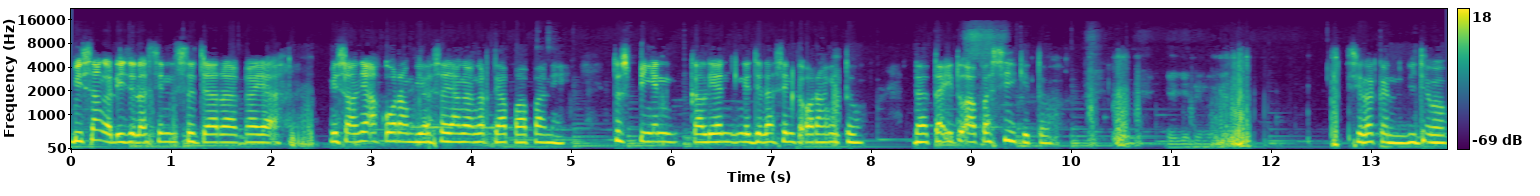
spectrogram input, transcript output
Bisa nggak dijelasin secara kayak, misalnya aku orang biasa yang nggak ngerti apa-apa nih, terus pingin kalian ngejelasin ke orang itu, data itu apa sih gitu? Ya gitu. Silakan dijawab.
